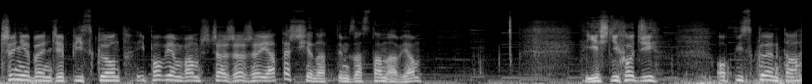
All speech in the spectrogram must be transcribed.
czy nie będzie piskląt i powiem Wam szczerze, że ja też się nad tym zastanawiam. Jeśli chodzi o pisklęta,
